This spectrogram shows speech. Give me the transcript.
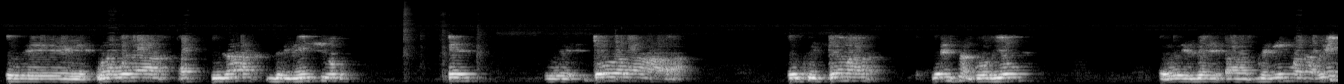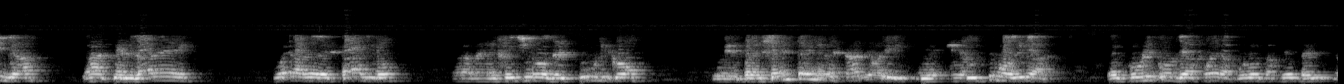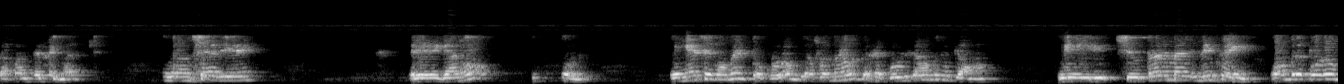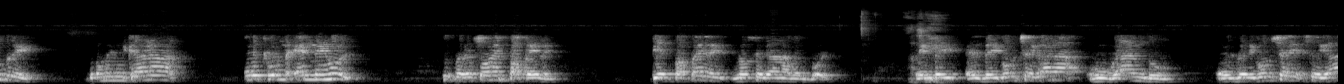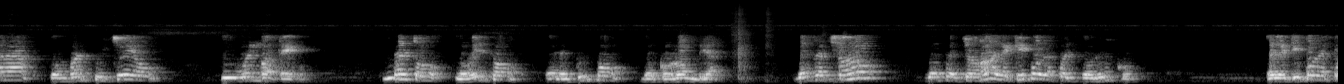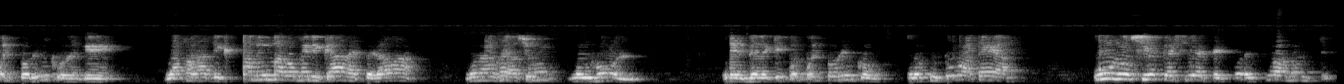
eh, una buena actividad de inicio que toda la el sistema prensa corrió eh, de, a venir maravilla, las actividades fuera del estadio, para beneficio del público eh, presente en el estadio y, en el último día el público de afuera pudo también ver la parte final. Una serie eh, ganó. En ese momento Colombia fue mejor que República Dominicana y si ustedes me dicen, hombre por hombre, Dominicana es, mejor, sí, pero eso es en papeles. Y en papeles no se gana béisbol. El, el béisbol se gana jugando. El béisbol se, se gana con buen picheo y buen bateo. Y esto lo hizo el equipo de Colombia. Decepcionó, decepcionó el equipo de Puerto Rico el equipo de Puerto Rico, de que la fanática misma dominicana esperaba una reacción mejor del equipo de Puerto Rico, pero si tú bateas 1-7-7 colectivamente,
